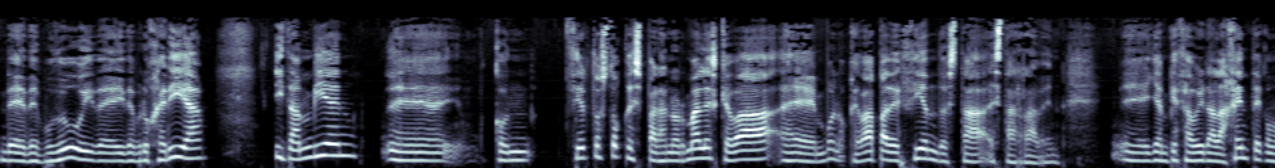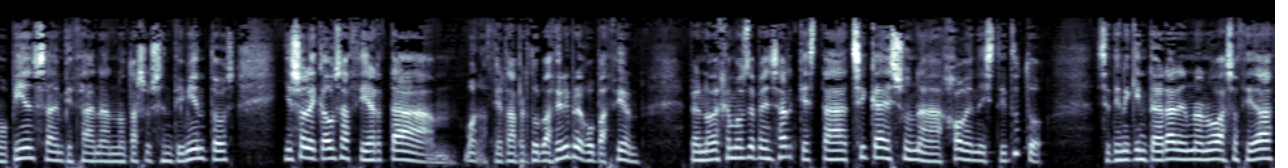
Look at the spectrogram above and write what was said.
de, de y de, y de brujería, y también con ciertos toques paranormales que va, eh, bueno, que va padeciendo esta, esta Raven. Eh, ella empieza a oír a la gente como piensa, empiezan a notar sus sentimientos y eso le causa cierta, bueno, cierta perturbación y preocupación. Pero no dejemos de pensar que esta chica es una joven de instituto. Se tiene que integrar en una nueva sociedad,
